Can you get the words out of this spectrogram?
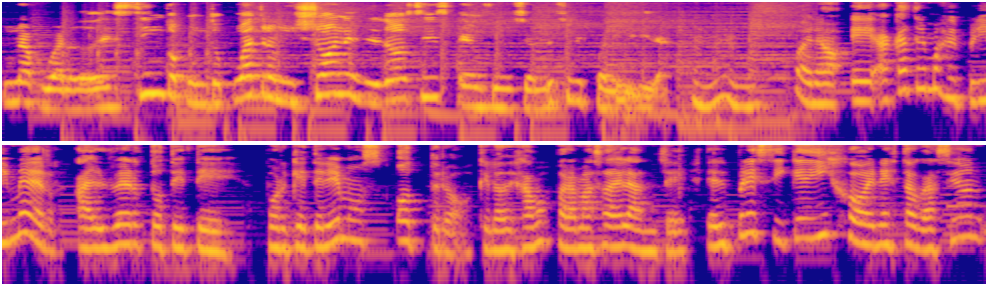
un acuerdo de 5.4 millones de dosis en función de su disponibilidad. Mm. Bueno, eh, acá tenemos el primer Alberto TT, porque tenemos otro que lo dejamos para más adelante. El Prezi que dijo en esta ocasión,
